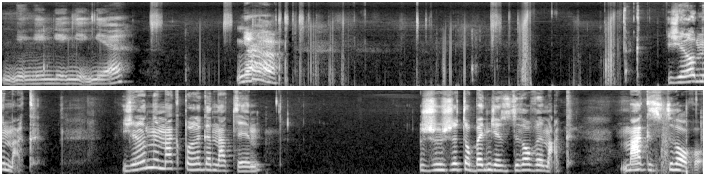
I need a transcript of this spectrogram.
Nie, nie, nie, nie, nie. Nie. Tak, zielony mak. Zielony mak polega na tym, że, że to będzie zdrowy mak. Mak zdrowo.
